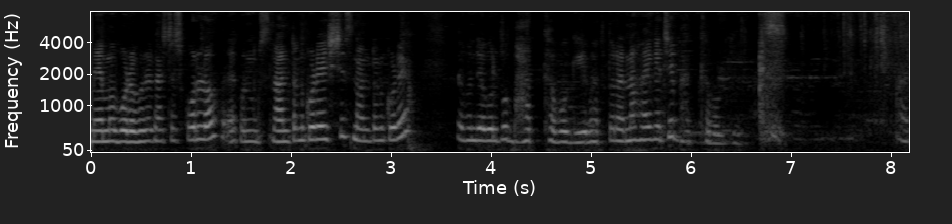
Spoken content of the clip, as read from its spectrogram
ম্যামও বড় ঘরে কাজ টাজ করল, এখন স্নান টান করে এসছে, স্নান টান করে এখন যা বলব ভাত খাব গিয়ে। ভাত তো রান্না হয়ে গেছে, ভাত খাব গিয়ে। আর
